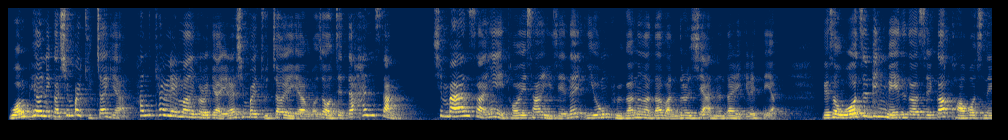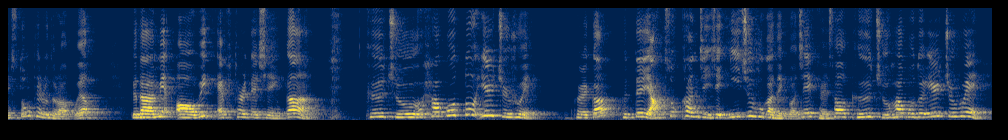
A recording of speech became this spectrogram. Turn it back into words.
원 페어니까 신발 두 짝이야. 한 켤레만 그런 게 아니라 신발 두 짝을 얘기한 거죠. 어쨌든 한 쌍. 신발 한 쌍이 더 이상 이제는 이용 불가능하다 만들어지지 않는다 얘기를 했대요. 그래서 was being made가 왔으니까 과거 진행 수동태로 들어갔고요. 그 다음에 a week after that이니까 그 주 하고 또 일주일 후에 그러니까 그때 약속한 지 이제 2주 후가 된 거지. 그래서 그 주하고도 1주 후에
